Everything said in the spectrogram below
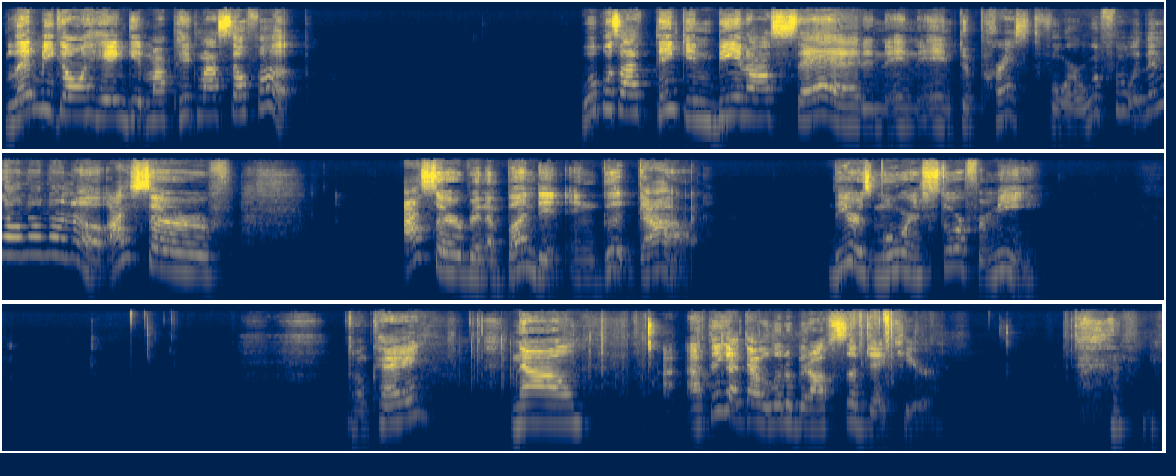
Let me go ahead and get my pick myself up. What was I thinking being all sad and, and, and depressed for? No, no, no, no. I serve I serve an abundant and good God. There is more in store for me. Okay? Now, I think I got a little bit off subject here.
